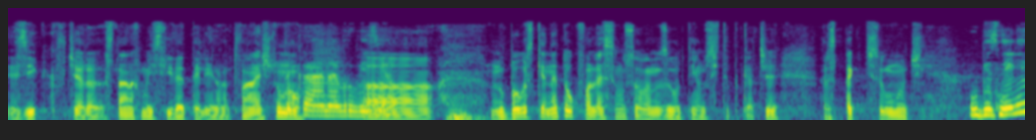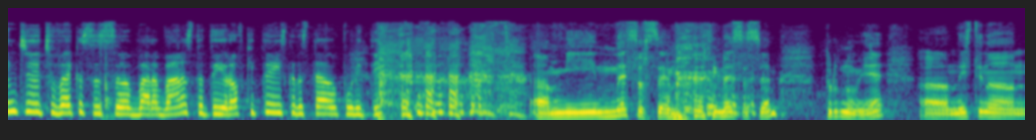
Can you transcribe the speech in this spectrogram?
език. Вчера станахме и свидетели на това нещо, но... Така е на Евровизия. А, но българският не е толкова лесен, особено за латиносите, така че респект, че са го научили. Обясни ли им, че човека с барабана, с татуировките иска да става политик? Ами, не съвсем. не съвсем. Трудно ми е. А, наистина,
